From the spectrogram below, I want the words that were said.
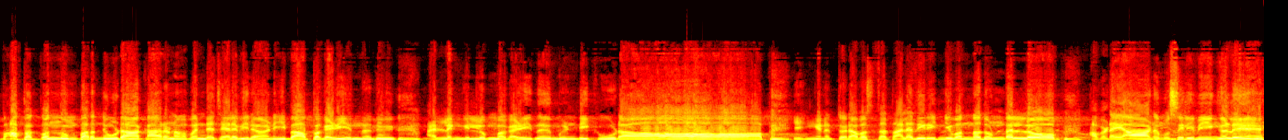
ബാപ്പക്കൊന്നും പറഞ്ഞൂടാ കാരണം അവന്റെ ചെലവിലാണ് ഈ ബാപ്പ കഴിയുന്നത്. അല്ലെങ്കിൽ ഉമ്മ കഴിയുന്നത് മിണ്ടിക്കൂടാ. ഇങ്ങനത്തെ ഒരവസ്ഥ തലതിരിഞ്ഞു വന്നതുണ്ടല്ലോ. അവിടെയാണ് മുസ്ലിമീങ്ങളെ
